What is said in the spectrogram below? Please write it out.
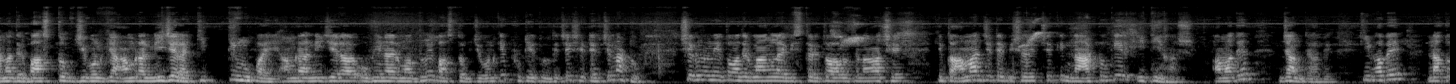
আমাদের বাস্তব জীবনকে আমরা নিজেরা কৃত্রিম উপায়ে আমরা নিজেরা অভিনয়ের মাধ্যমে বাস্তব জীবনকে ফুটিয়ে তুলতে চাই সেটা হচ্ছে নাটক। সেগুলো নিয়ে তোমাদের বাংলায় বিস্তারিত আলোচনা আছে, কিন্তু আমার যেটা বিষয় হচ্ছে কি নাটকের ইতিহাস আমাদের জানতে হবে। কীভাবে না তো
